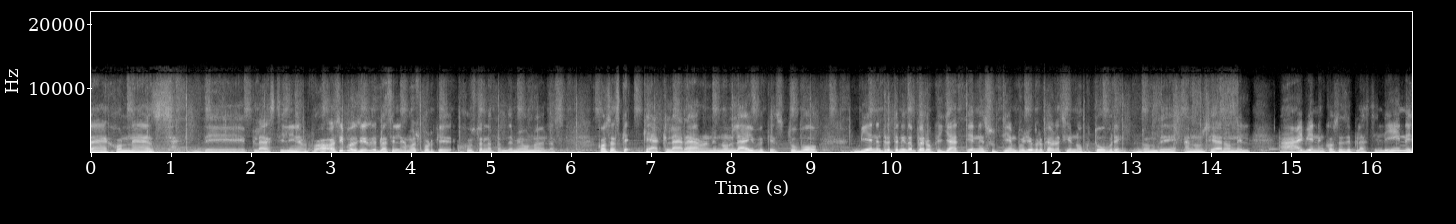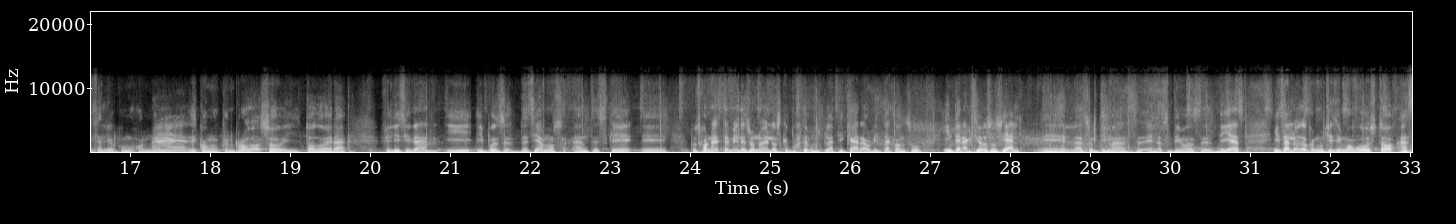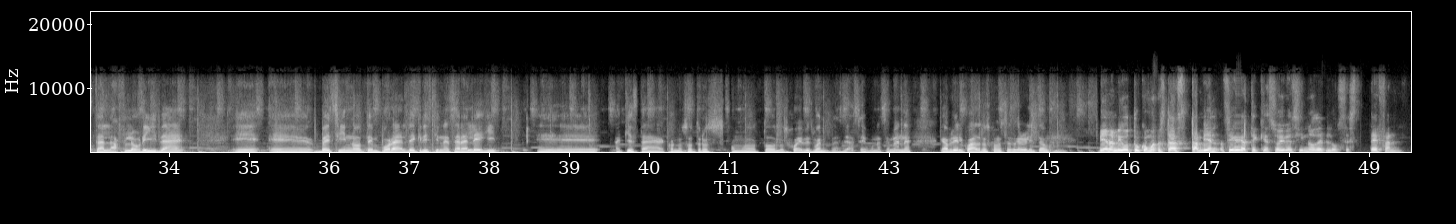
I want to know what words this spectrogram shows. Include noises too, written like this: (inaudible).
Está Jonás de Plastilina. Ah, sí puedo decir de Plastilina Mosh porque justo en la pandemia una de las cosas que, que aclararon en un live que estuvo bien entretenido, pero que ya tiene su tiempo. Yo creo que habrá sido en octubre, donde anunciaron el, ay, vienen cosas de plastilina y salió con Jonás, eh, con, con Rosso y todo era felicidad. Y, y pues decíamos antes que, eh, pues Jonás también es uno de los que (laughs) podemos platicar ahorita con su interacción social eh, en las últimas, en los últimos eh, días. Y saludo con muchísimo gusto hasta la Florida. Eh, eh, vecino temporal de Cristina Saralegui, eh, aquí está con nosotros como todos los jueves, bueno, desde hace una semana. Gabriel Cuadros, ¿cómo estás, Gabrielito? Bien, amigo, ¿tú cómo estás? También, fíjate que soy vecino de los Estefan.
